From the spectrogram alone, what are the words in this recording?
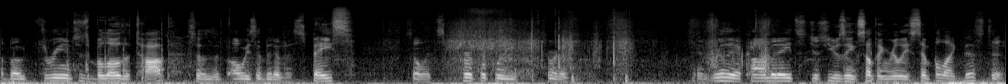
about three inches below the top. So there's always a bit of a space. So it's perfectly sort of, it really accommodates just using something really simple like this to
